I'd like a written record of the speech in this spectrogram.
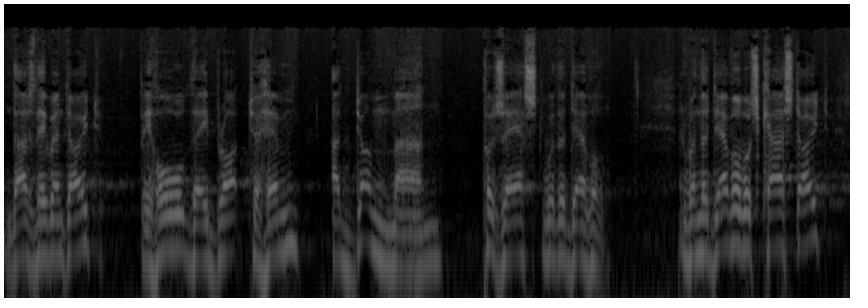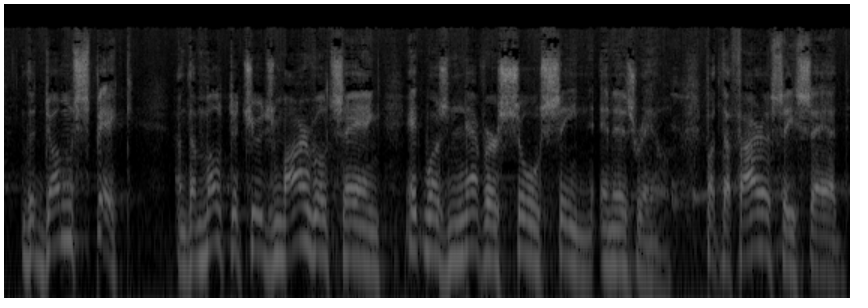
And as they went out, behold, they brought to him a dumb man possessed with a devil. And when the devil was cast out, the dumb spake, and the multitudes marveled, saying, It was never so seen in Israel. But the Pharisees said,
